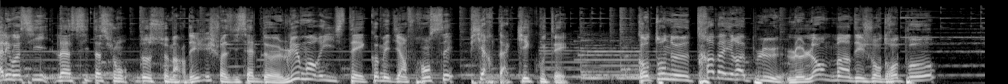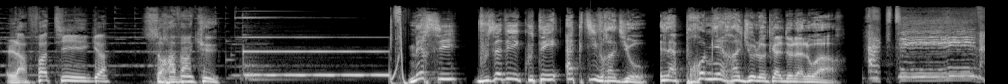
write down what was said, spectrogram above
Allez, voici la citation de ce mardi. J'ai choisi celle de l'humoriste et comédien français Pierre Dac. Écoutez. Quand on ne travaillera plus le lendemain des jours de repos, la fatigue sera vaincue. Merci, vous avez écouté Active Radio, la première radio locale de la Loire. Active.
